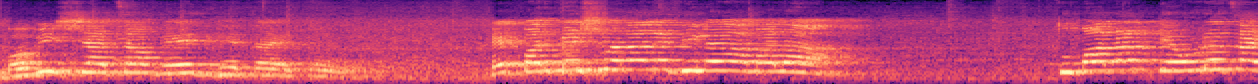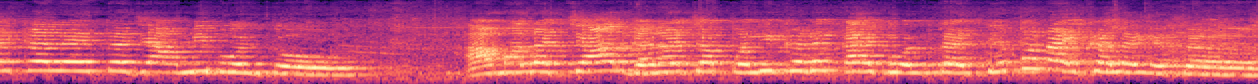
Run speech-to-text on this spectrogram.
भविष्याचा वेध घेता येतो. हे परमेश्वराने दिलंय आम्हाला. तुम्हाला तेवढंच ऐकायला येतं जे आम्ही बोलतो. आम्हाला चार घराच्या पलीकडे काय बोलतायत ते पण ऐकायला येतं.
